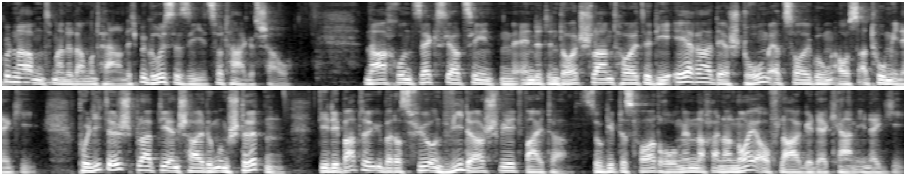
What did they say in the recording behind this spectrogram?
Guten Abend, meine Damen und Herren. Ich begrüße Sie zur Tagesschau. Nach rund sechs Jahrzehnten endet in Deutschland heute die Ära der Stromerzeugung aus Atomenergie. Politisch bleibt die Entscheidung umstritten. Die Debatte über das Für und Wider schwelt weiter. So gibt es Forderungen nach einer Neuauflage der Kernenergie.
